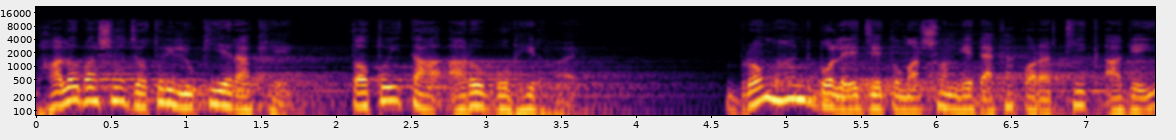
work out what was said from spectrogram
ভালোবাসা যতই লুকিয়ে রাখে, ততই তা আরও গভীর হয়। ব্রহ্মাণ্ড বলে যে তোমার সঙ্গে দেখা করার ঠিক আগেই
